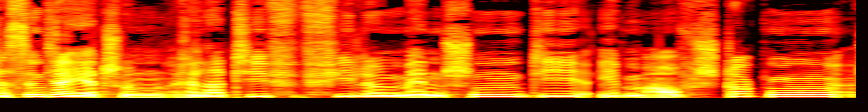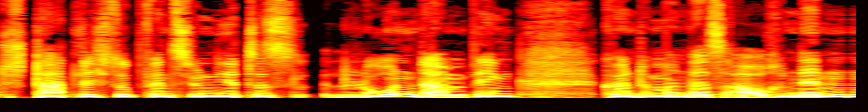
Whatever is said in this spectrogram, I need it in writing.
das sind ja jetzt schon relativ viele Menschen, die eben aufstocken. Staatlich subventioniertes Lohndumping könnte man das auch nennen.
